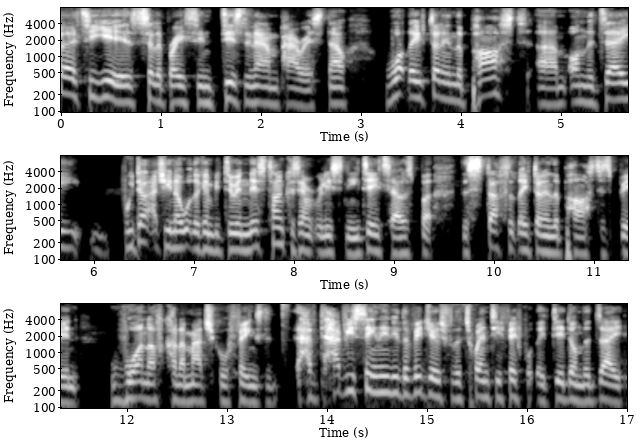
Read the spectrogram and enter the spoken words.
30 years celebrating Disneyland Paris. Now, what they've done in the past um, on the day, we don't actually know what they're going to be doing this time because they haven't released any details. But the stuff that they've done in the past has been one-off kind of magical things. Have Have you seen any of the videos for the 25th? What they did on the day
